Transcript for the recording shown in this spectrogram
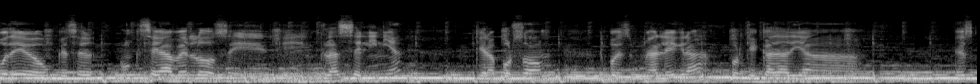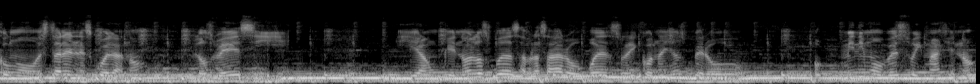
pude, aunque sea, aunque sea verlos en, en clases en línea, que era por Zoom, pues me alegra porque cada día es como estar en la escuela, ¿no? Los ves y, y aunque no los puedas abrazar o puedes reír con ellos, pero mínimo ves su imagen, ¿no?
